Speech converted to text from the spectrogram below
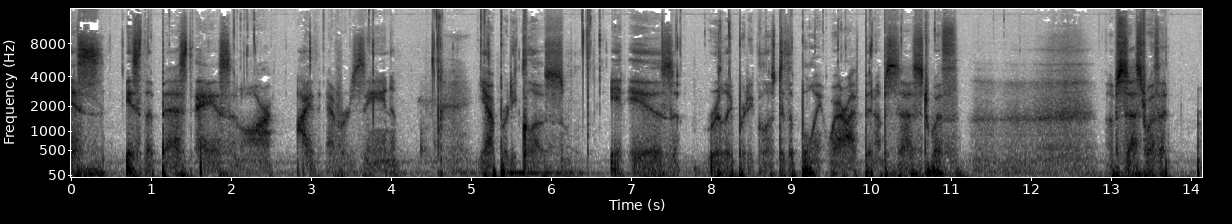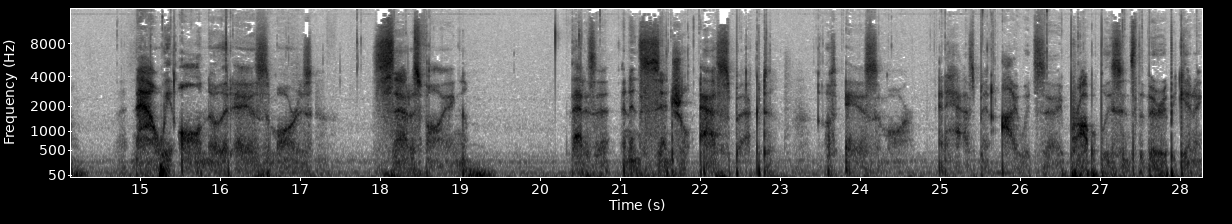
This is the best ASMR I've ever seen. Yeah, pretty close. It is really pretty close to the point where I've been obsessed with obsessed with it. Now we all know that ASMR is satisfying. That is a, an essential aspect of ASMR and has been, I would say, probably since the very beginning.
